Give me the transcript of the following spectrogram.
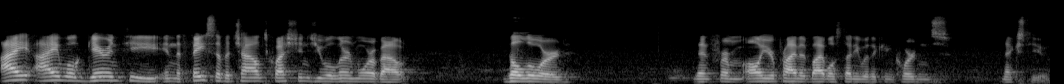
I, I will guarantee, in the face of a child's questions, you will learn more about the Lord than from all your private Bible study with a concordance next to you.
